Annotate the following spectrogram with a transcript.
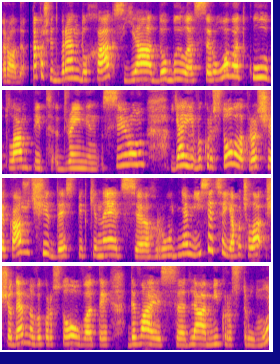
Рада. Також від бренду Hacks я добила сироватку Plumpit Draining Serum. Я її використовувала, коротше кажучи, десь під кінець грудня місяця я почала щоденно використовувати девайс для мікроструму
